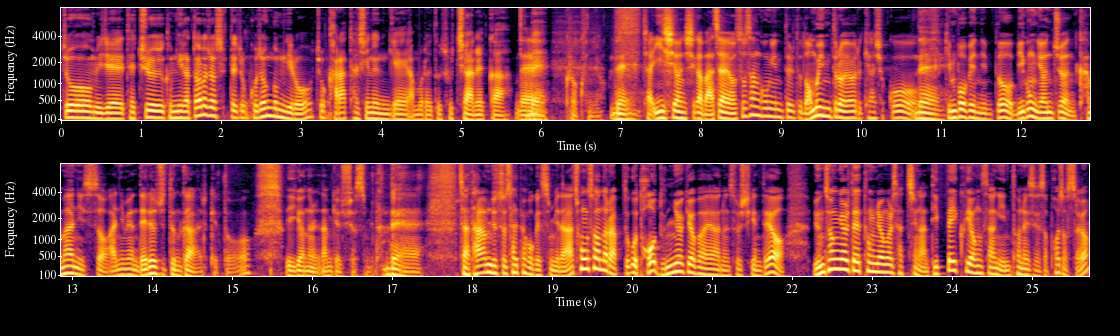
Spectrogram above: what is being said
좀 이제 대출 금리가 떨어졌을 때 좀 고정금리로 좀 갈아타시는 게 아무래도 좋지 않을까. 네, 네. 그렇군요. 네. 자 이시연 씨가 맞아요. 소상공인들도 너무 힘들어요 이렇게 하셨고 네. 김보배님도 미국 연준 가만히 있어 아니면 내려주든가 이렇게 또 의견을 남겨주셨습니다. 네. 자 다음 뉴스 살펴보겠습니다. 총선을 앞두고 더 눈여겨봐야 하는 소식인데요. 윤석열 대통령을 사칭한 딥페이크 영상이 인터넷에서 퍼졌어요.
